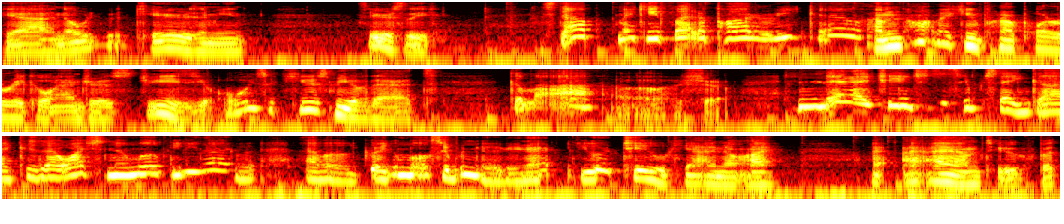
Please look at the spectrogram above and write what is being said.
yeah. Nobody really cares. I mean, seriously, Stop making fun of Puerto Rico. I'm not making fun of Puerto Rico, Andres. Jeez, you always accuse me of that. Come on. Oh, shut up. And then I changed to Super Saiyan God because I watched the new movie and I'm, I'm a Dragon Ball Super nerd and I, you are too. Yeah, I know. I, I, I am too, but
